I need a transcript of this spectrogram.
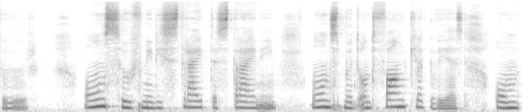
voer. Ons hoef nie die stryd te stry nie. Ons moet ontvanklik wees om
